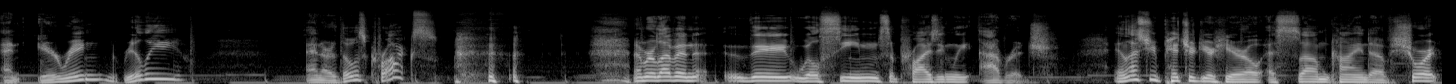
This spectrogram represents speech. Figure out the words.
An earring? Really? And are those Crocs? Number 11, they will seem surprisingly average. Unless you pictured your hero as some kind of short,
